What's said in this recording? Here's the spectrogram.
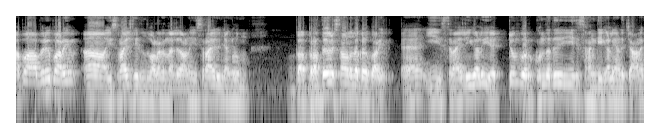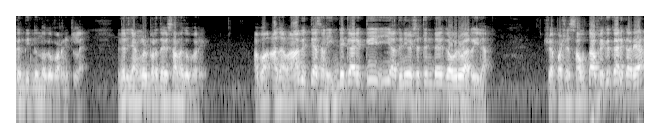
അപ്പൊ അവർ പറയും ആ ഇസ്രായേൽ ചെയ്യുന്നത് വളരെ നല്ലതാണ്. ഇസ്രായേലും ഞങ്ങളും ബ്രദേഴ്സ് ആണെന്നൊക്കെ പറയും. ഏഹ് ഈ ഇസ്രായേലികൾ ഏറ്റവും വെറുക്കുന്നത് ഈ സംഘികളെയാണ്. ചാണകം തിന്നുന്നൊക്കെ പറഞ്ഞിട്ടുള്ളത് എന്നിട്ട് ഞങ്ങൾ ബ്രദേഴ്സ് ആണെന്നൊക്കെ പറയും. അപ്പൊ അതാണ് ആ വ്യത്യാസമാണ്. ഇന്ത്യക്കാർക്ക് ഈ അധിനിവേശത്തിന്റെ ഗൗരവം അറിയില്ല. പക്ഷെ പക്ഷെ സൗത്ത് ആഫ്രിക്കക്കാർക്ക് അറിയാം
